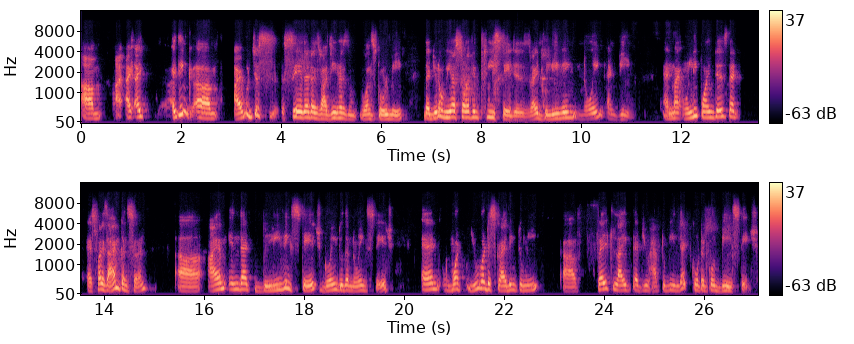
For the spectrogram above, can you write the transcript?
um, I, I, I think um, I would just say that as Rajiv has once told me, that you know we are sort of in three stages, right? Believing, knowing, and being. And my only point is that, as far as I am concerned, uh, I am in that believing stage, going to the knowing stage. And what you were describing to me uh, felt like that you have to be in that quote unquote being stage.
